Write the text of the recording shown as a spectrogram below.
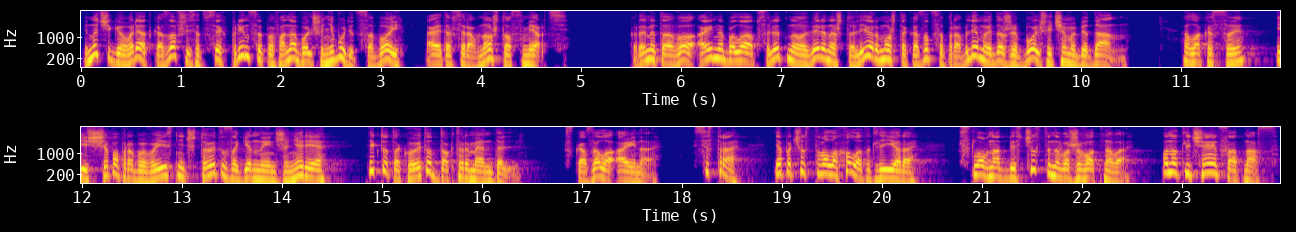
иначе говоря, отказавшись от всех принципов, она больше не будет собой, а это все равно, что смерть. Кроме того, Айна была абсолютно уверена, что Лиер может оказаться проблемой даже больше, чем Абидан. «Лакасы, еще попробуй выяснить, что это за генная инженерия и кто такой этот доктор Мендель», — сказала Айна. «Сестра, я почувствовала холод от Лиера, словно от бесчувственного животного. Он отличается от нас»,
